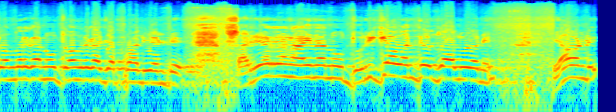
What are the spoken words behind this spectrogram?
తొందరగా నువ్వు తొందరగా చెప్పాలి అంటే సరేరా నాయన నువ్వు దొరికావంతే చాలు అని. ఏమండి?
